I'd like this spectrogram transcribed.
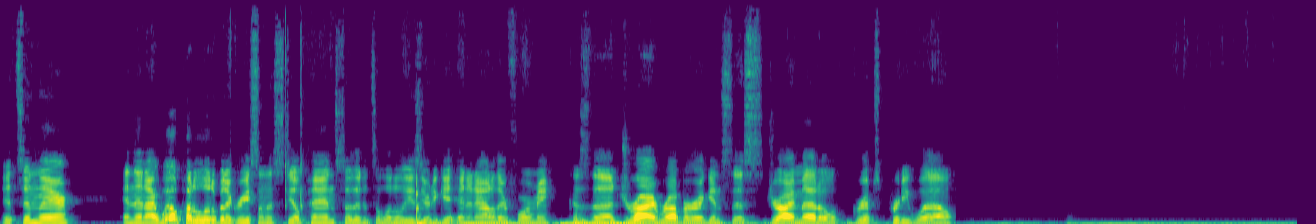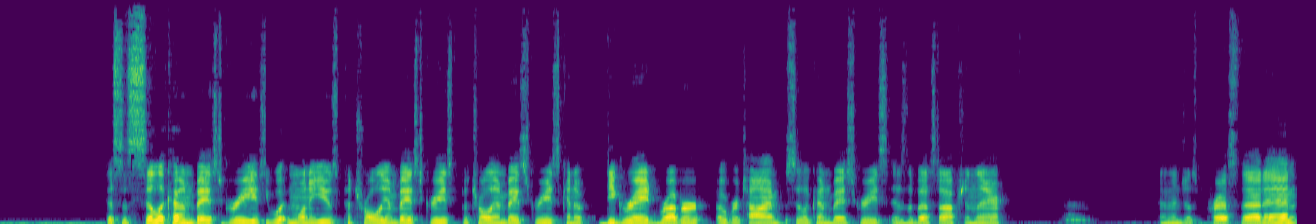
it's in there. And then I will put a little bit of grease on the steel pin so that it's a little easier to get in and out of there for me. Because the dry rubber against this dry metal grips pretty well. This is silicone-based grease. You wouldn't want to use petroleum-based grease. Petroleum-based grease can uh, degrade rubber over time. Silicone-based grease is the best option there. And then just press that in.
